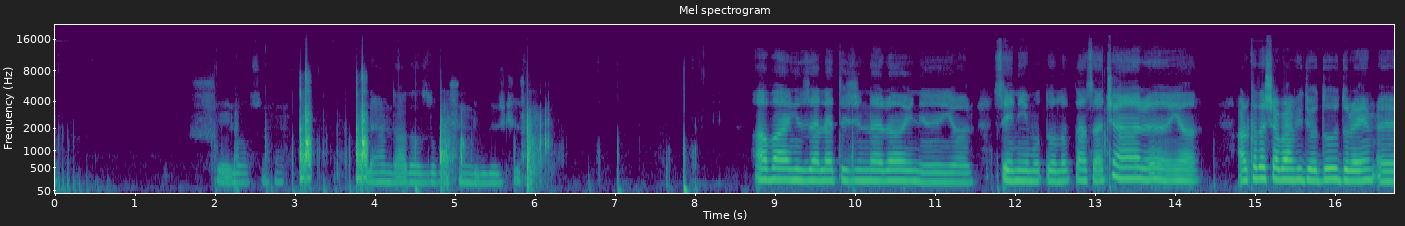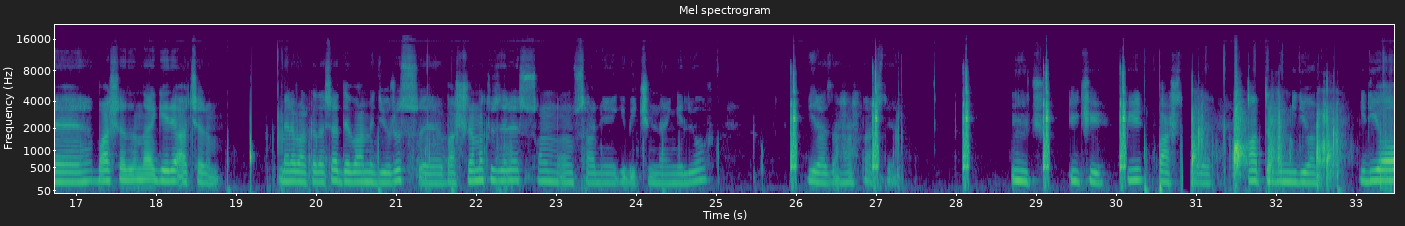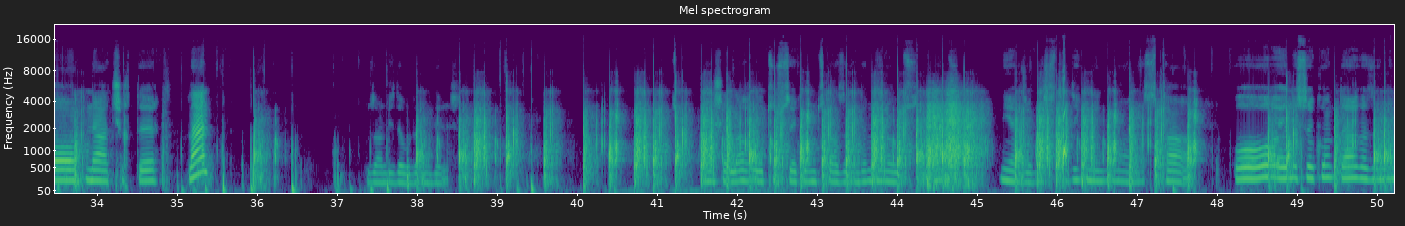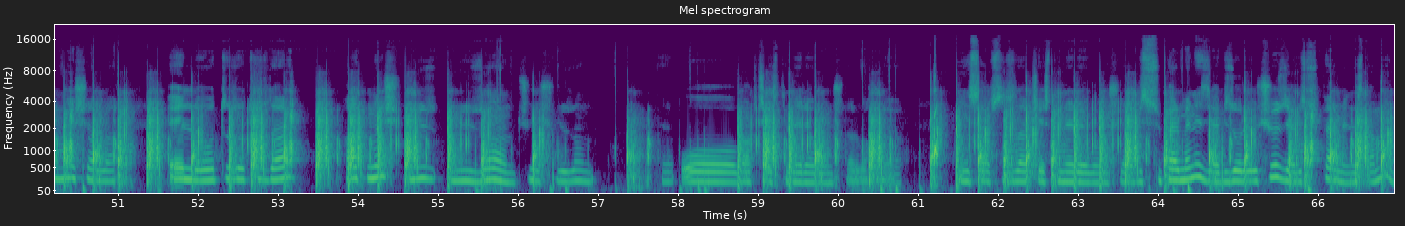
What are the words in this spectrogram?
şöyle olsun. Böyle hem daha da hızlı koşun gibi gözüküyor. Hava güzel ateşinler oynuyor. Seni mutluluktan saçarıyor. Arkadaşlar ben videoyu durdurayım. Ee, başladığında geri açarım. Merhaba arkadaşlar devam ediyoruz. Ee, başlamak üzere son 10 saniye gibi içimden geliyor. Birazdan ha başlayalım. 3 2 1 başladı. Kaptırdım gidiyorum. Gidiyorum. Ne çıktı? Lan! O zaman biz de buradan gideriz. Maşallah 30 sekund kazandım. Yine 30 sekund. Niye acaba? Statik miydi? Maalesef. Oo 50 sekund daha kazandım maşallah. 50, 30, 30 daha. 60, 100, 110. Çüş 110. Oo bak chest'i nereye koymuşlar bak ya. İnsafsızlar chest'i nereye koymuş ya. Biz süpermeniz ya. Biz oraya uçuyoruz ya. Biz süpermeniz tamam mı?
